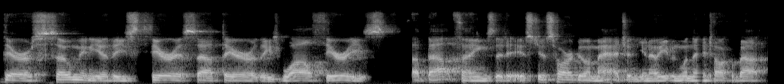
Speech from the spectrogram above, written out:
there are so many of these theorists out there, or these wild theories about things that it's just hard to imagine. You know, even when they talk about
